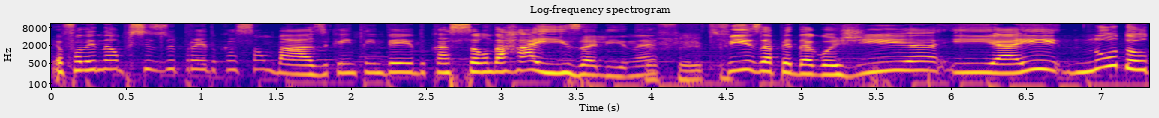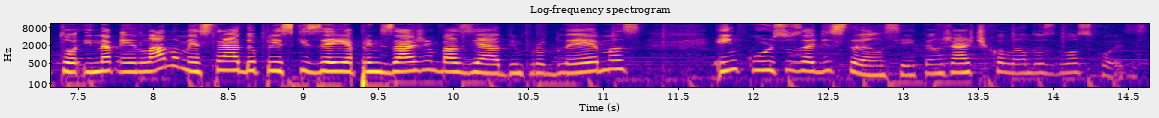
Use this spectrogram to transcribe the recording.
eu falei, não, eu preciso ir para a educação básica, entender a educação da raiz ali, né? Perfeito. Fiz a pedagogia e aí no doutor, e na- e lá no mestrado eu pesquisei aprendizagem baseada em problemas em cursos à distância, então já articulando as duas coisas.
